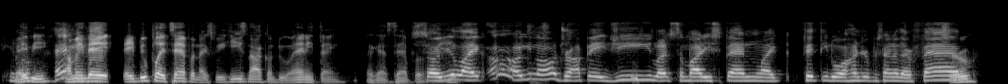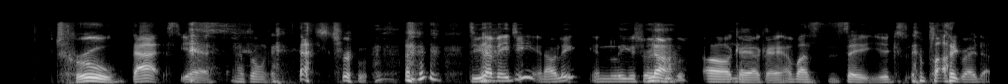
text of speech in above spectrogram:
You know, Maybe. hey, I mean, they they do play Tampa next week. He's not gonna do anything against Tampa. So you're like, oh, you know, drop AG, let somebody spend like 50 to 100 percent of their FAAB. true. True. That's yeah. That's only, that's true. do you have AG in our league in the league of Shredded No. People? Oh, okay, okay. I'm about to say you're plotting right now.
